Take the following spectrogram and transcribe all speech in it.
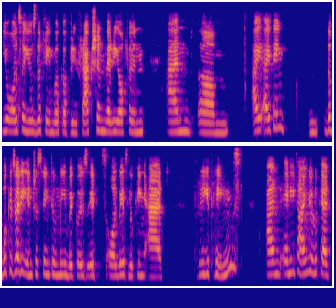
You also use the framework of refraction very often. And um, I, I think the book is very interesting to me because it's always looking at three things. And anytime you look at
